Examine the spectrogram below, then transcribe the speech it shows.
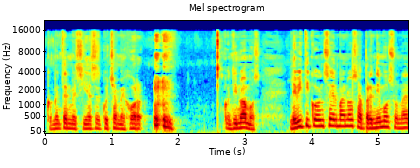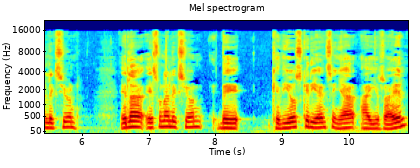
Coméntenme si ya se escucha mejor. Continuamos. Levítico 11, hermanos, aprendimos una lección. Es, la, es una lección de que Dios quería enseñar a Israel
